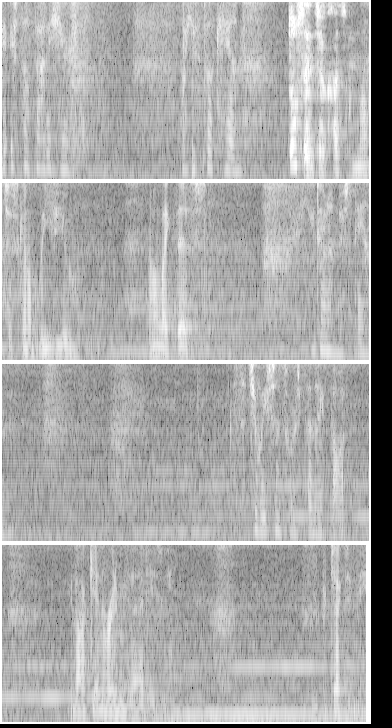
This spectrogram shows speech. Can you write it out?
Get yourself out of here. While you still can. 또 센 척하지. I'm not just gonna leave you. Not like this. You don't understand. The situation's worse than I thought. You're not getting rid of me that easy. You protected me.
